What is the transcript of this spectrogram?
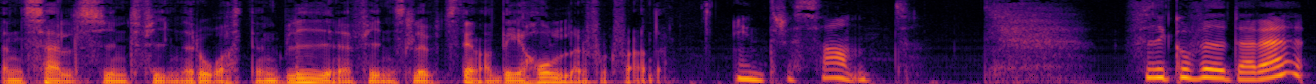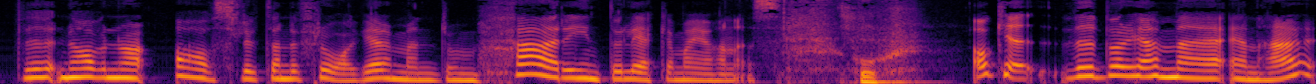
en sällsynt fin råsten blir en fin slutsten, det håller fortfarande. Intressant. Vi går vidare. Vi, nu har vi några avslutande frågor, men de här är inte att leka med Johannes. Uh. Okej, vi börjar med en här.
